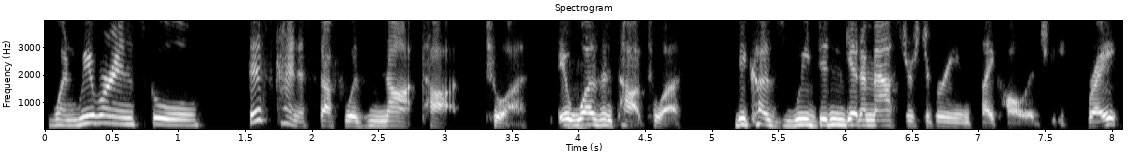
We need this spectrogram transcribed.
when we were in school, this kind of stuff was not taught to us. It mm-hmm. wasn't taught to us because we didn't get a master's degree in psychology, right?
